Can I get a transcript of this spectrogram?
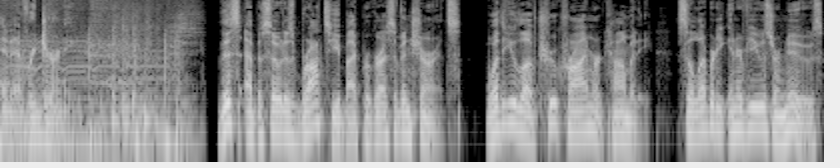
in every journey. This episode is brought to you by Progressive Insurance. Whether you love true crime or comedy, celebrity interviews or news,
